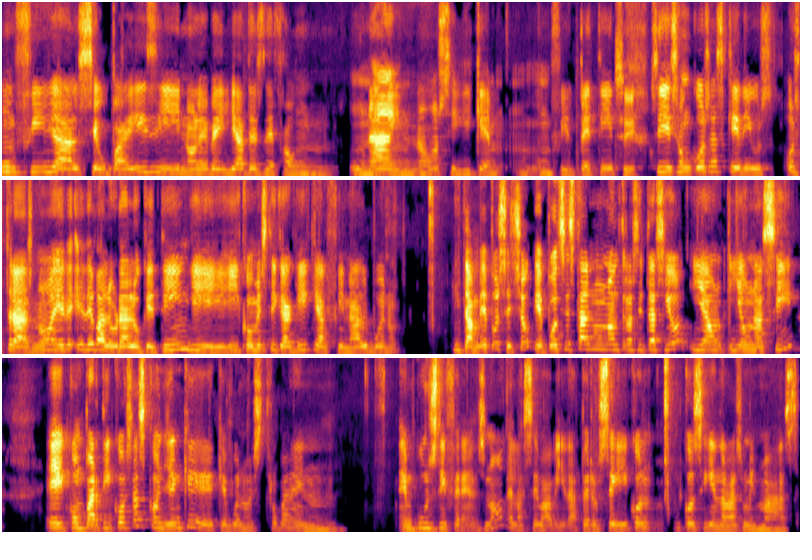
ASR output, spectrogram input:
un fill al seu país i no le veia des de fa un, un any, no? O sigui que un fill petit. Sí. O sigui, són coses que dius, ostres, no? He he de valorar el que tinc i, i com estic aquí, que al final, bueno... I també, pues, això, que pots estar en una altra situació i, i aún així eh, compartir coses con gent que, que bueno, es troba en, en punts diferents no? de la seva vida, però seguir con, consiguiendo les mismes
